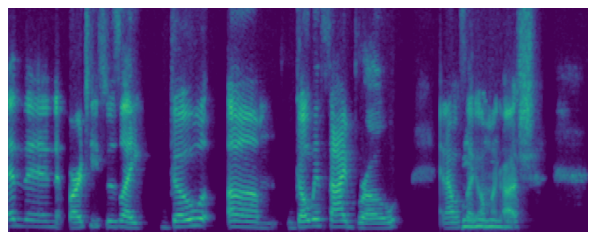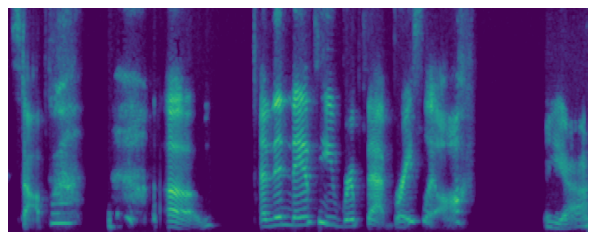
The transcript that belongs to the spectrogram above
And then Bartise was like, go, um, go inside, bro. And I was like, oh my gosh, stop. um, and then Nancy ripped that bracelet off. Yeah.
